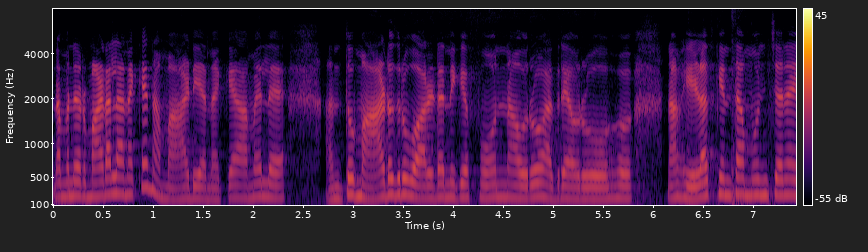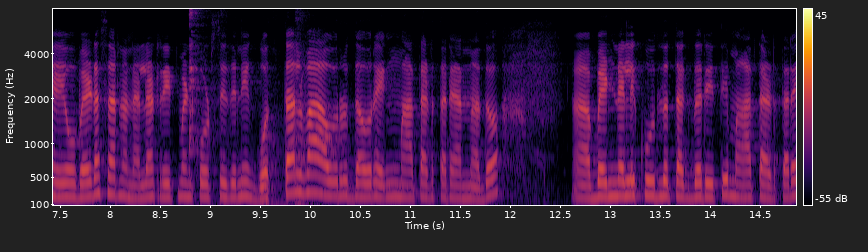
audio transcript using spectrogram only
ನಮ್ಮ ಮನೆಯವ್ರು ಮಾಡಲ್ಲ ಅನ್ನೋಕ್ಕೆ ನಾ ಮಾಡಿ ಅನ್ನೋಕ್ಕೆ. ಆಮೇಲೆ ಅಂತೂ ಮಾಡಿದ್ರು ವಾರ್ಡನಿಗೆ ಫೋನ್ ಅವರು ಆದರೆ ಅವರು ನಾವು ಹೇಳೋದಕ್ಕಿಂತ ಮುಂಚೆನೇ, ಅಯ್ಯೋ, ಬೇಡ ಸರ್, ನಾನೆಲ್ಲ ಟ್ರೀಟ್ಮೆಂಟ್ ಕೊಡ್ಸಿದ್ದೀನಿ. ಗೊತ್ತಲ್ವಾ ಅವ್ರದ್ದು ಅವ್ರು ಹೆಂಗೆ ಮಾತಾಡ್ತಾರೆ ಅನ್ನೋದು? ಬೆಣ್ಣೆಲಿ ಕೂದಲು ತೆಗ್ದ ರೀತಿ ಮಾತಾಡ್ತಾರೆ.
